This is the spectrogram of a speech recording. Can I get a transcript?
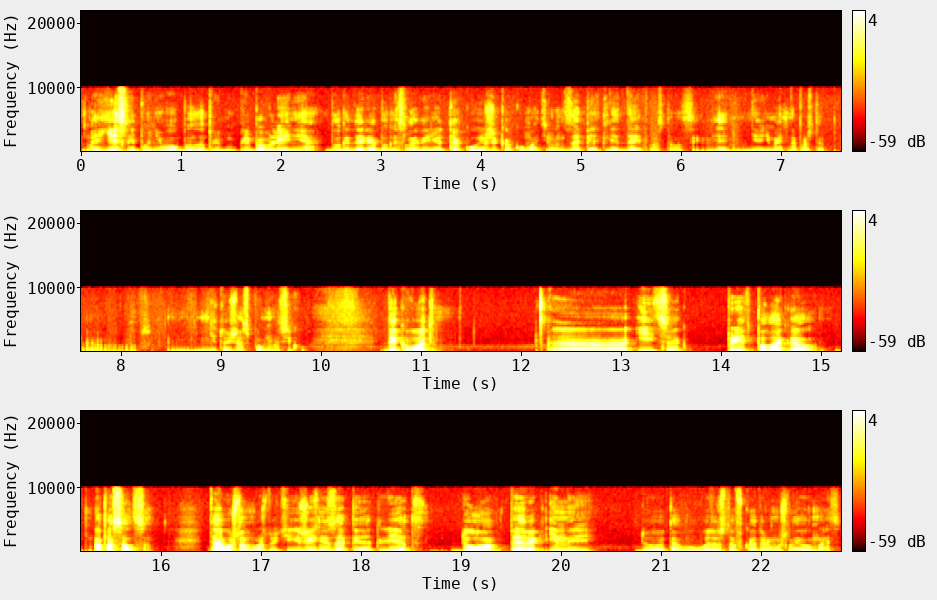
если бы у него было прибавление благодаря благословению, такое же, как у матери. Он за пять лет до этого остался. Я невнимательно просто э, не точно вспомнил сиху. Так вот, э, Ицек предполагал, опасался того, что он может уйти из жизни за пять лет до перек имей, до того возраста, в котором ушла его мать.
